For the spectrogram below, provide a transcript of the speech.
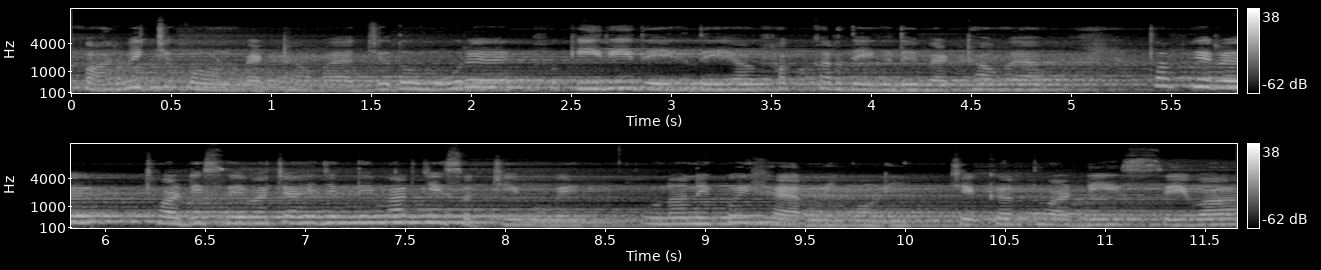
ਘਰ ਵਿੱਚ ਕੌਣ ਬੈਠਾ ਹੋਇਆ ਜਦੋਂ ਮੂਹਰੇ ਫਕੀਰੀ ਦੇਖਦੇ ਆ, ਫੱਕਰ ਦੇਖਦੇ ਬੈਠਾ ਹੋਇਆ, ਤਾਂ ਫਿਰ ਤੁਹਾਡੀ ਸੇਵਾ ਚਾਹੇ ਜਿੰਨੀ ਮਰਜ਼ੀ ਸੱਚੀ ਹੋਵੇ, ਉਹਨਾਂ ਨੇ ਕੋਈ ਖੈਰ ਨਹੀਂ ਪਾਉਣੀ। ਜੇਕਰ ਤੁਹਾਡੀ ਸੇਵਾ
